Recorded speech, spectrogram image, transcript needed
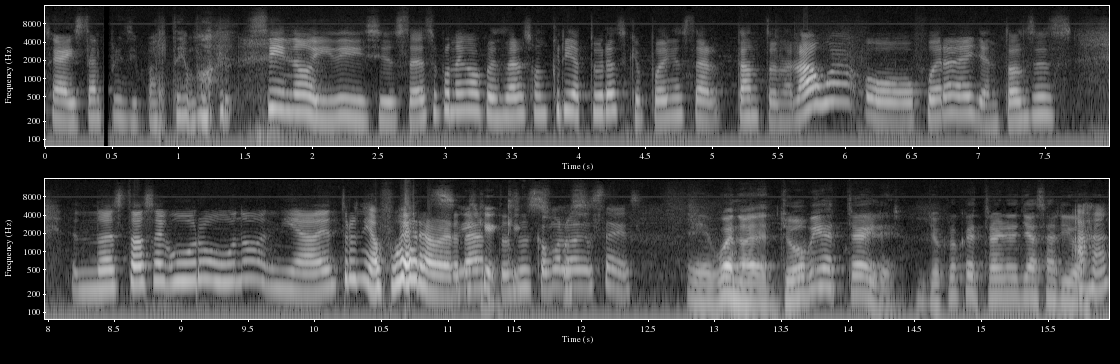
O sea, ahí está el principal temor. Sí, no, y, si ustedes se ponen a pensar, son criaturas que pueden estar tanto en el agua o fuera de ella. Entonces, no está seguro uno ni adentro ni afuera, ¿verdad? Sí, ¿qué- qué- Entonces, ¿Cómo lo pues, ven ustedes? Eh, bueno, eh, yo vi el trailer. Yo creo que el trailer ya salió. Ajá.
